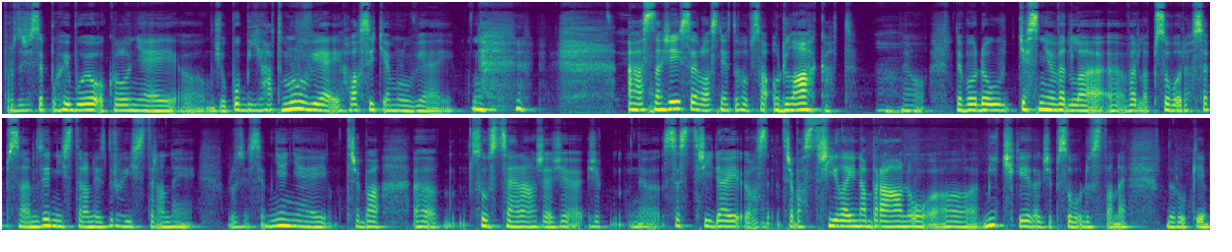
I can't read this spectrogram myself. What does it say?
protože se pohybují okolo něj, můžou pobíhat, mluvěj, hlasitě mluvěj. a snaží se vlastně toho psa odlákat. Jo. Nebo jdou těsně vedle, vedle psovoda se psem, z jedné strany, z druhé strany, různě se měnějí. Třeba uh, jsou scénáře, že, že eh, se střídají, vlastně třeba střílejí na bránu uh, míčky, takže psovod dostane do ruky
